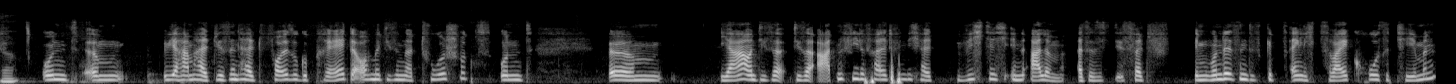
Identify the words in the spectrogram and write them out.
Ja. Und ähm, wir haben halt, wir sind halt voll so geprägt, auch mit diesem Naturschutz und ähm, ja, und diese, diese Artenvielfalt finde ich halt wichtig in allem. Also es ist halt im Grunde sind es gibt es eigentlich zwei große Themen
